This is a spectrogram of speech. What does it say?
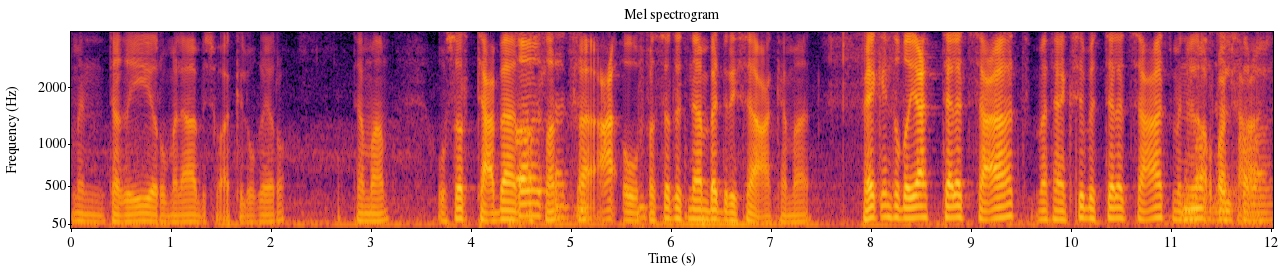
من تغيير وملابس وأكل وغيره. تمام؟ وصرت تعبان أصلا فع... فصرت تنام بدري ساعة كمان. فهيك أنت ضيعت ثلاث ساعات مثلا كسبت ثلاث ساعات من الأربع ساعات.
